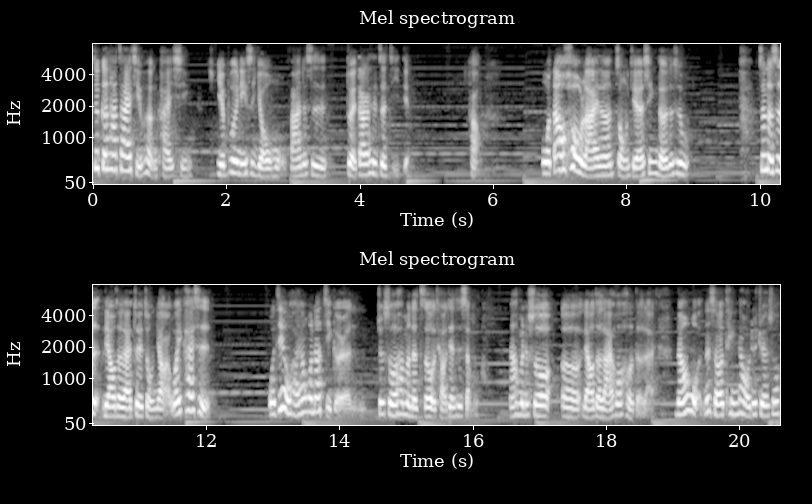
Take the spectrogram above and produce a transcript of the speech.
就跟他在一起会很开心，也不一定是幽默，反正就是对，大概是这几点。好我到后来呢，总结的心得就是，真的是聊得来最重要。我一开始，我记得我好像问到几个人，就说他们的择偶条件是什么，然后他们就说，呃，聊得来或合得来。然后我那时候听到，我就觉得说，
